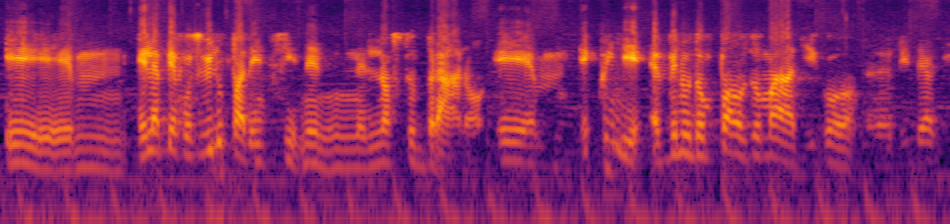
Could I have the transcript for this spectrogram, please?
e, mm, e, le abbiamo sviluppate in, nel, nel, nostro brano e, e, quindi è venuto un po' automatico eh, l'idea di,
